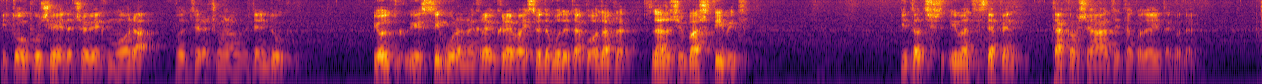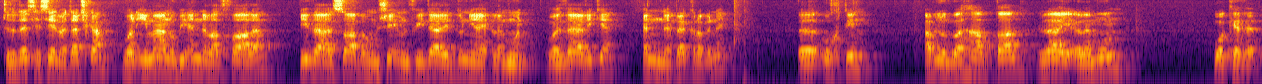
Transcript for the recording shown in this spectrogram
i to upućuje da čovjek mora voditi računa u pitanju duga. I od, je siguran na kraju kreva i sve da bude tako, odakle znaš da će baš ti biti. I da ćeš imati stepen takav šahati i tako dalje i tako dalje. 47. tačka Wal imanu bi enne latfala Iza asabahum še'un fi dari dunja i'lamun Wa dhalike enne uh, Uhtin Abdul Wahab qal La i'lamun Wa kethebu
